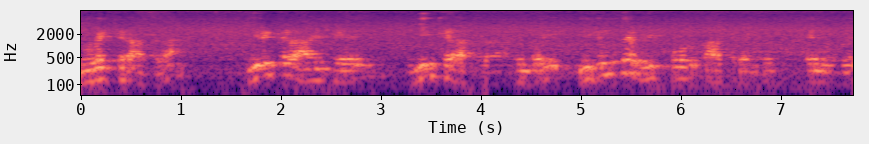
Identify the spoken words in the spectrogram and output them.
நுழைக்கிறார்களா இருக்கிற ஆள் பெயரை நீக்கிறார்களா என்பதை மிகுந்த விழிப்போடு பார்க்க வேண்டும் என்று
